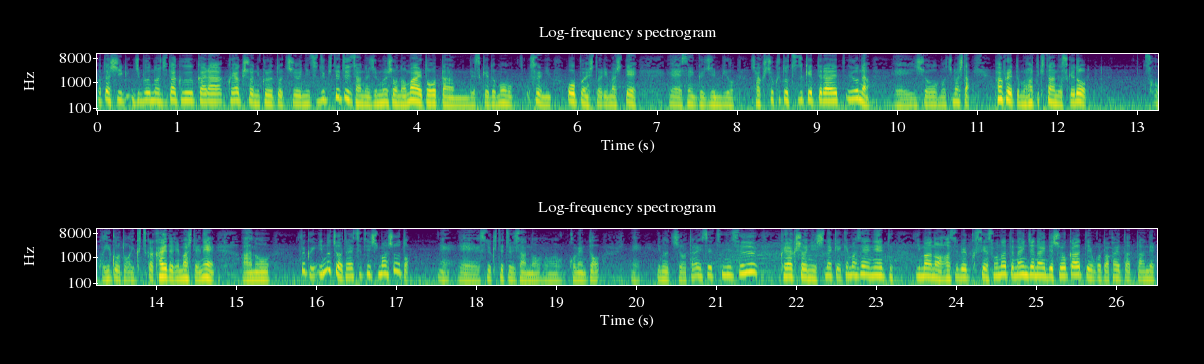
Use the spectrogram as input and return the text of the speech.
私、自分の自宅から区役所に来る途中に、鈴木哲司さんの事務所の前通ったんですけども、すでにオープンしておりまして、えー、選挙準備を着々と続けてられるような、えー、印象を持ちました。パンフレットもらってきたんですけど、すごくいいことをいくつか書いてありましてね、あの、とにかく命を大切にしましょうと。ね、えー、鈴木哲司さんのコメント、ね、命を大切にする区役所にしなきゃいけませんねって、今の長谷部区政そうなってないんじゃないでしょうかっていうことが書いてあったんで、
